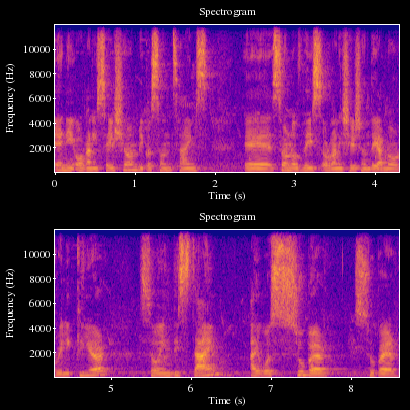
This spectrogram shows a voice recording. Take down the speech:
any organization because sometimes uh, some of these organizations, they are not really clear. So in this time, I was super, super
